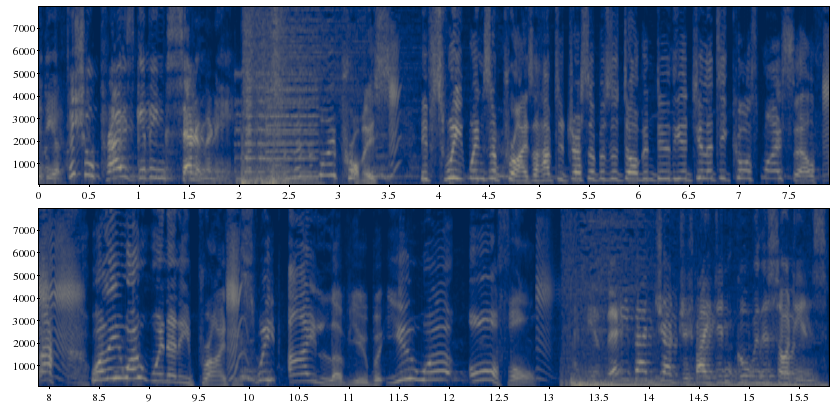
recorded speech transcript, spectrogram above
To the official prize giving ceremony. Remember my promise? If Sweep wins a prize, I have to dress up as a dog and do the agility course myself. Ah, well, he won't win any prizes. Sweep, I love you, but you were awful. I'd be a very bad judge if I didn't go with this audience,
